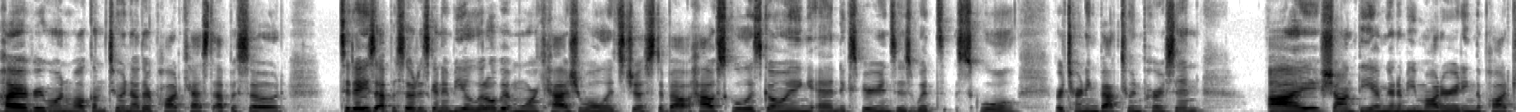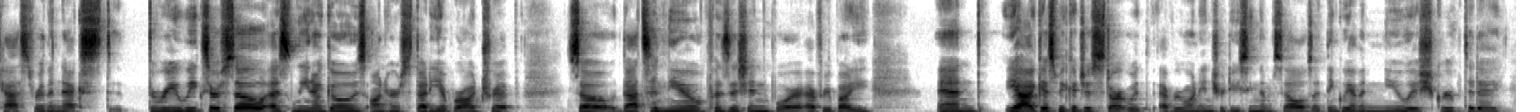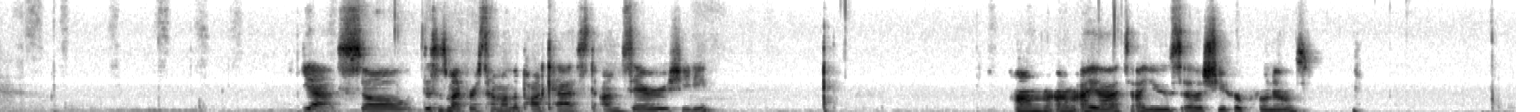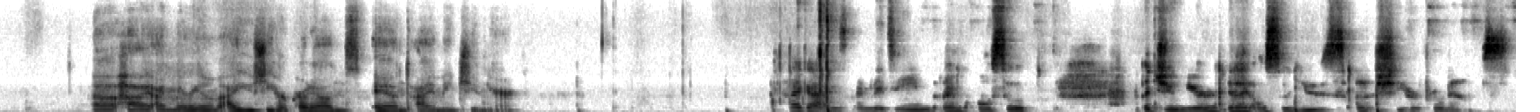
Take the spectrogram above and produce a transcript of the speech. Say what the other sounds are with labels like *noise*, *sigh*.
Hi, everyone. Welcome to another podcast episode. Today's episode is going to be a little bit more casual. It's just about how school is going and experiences with school returning back to in person. I, Shanthi, am going to be moderating the podcast for the next three weeks or so as Lena goes on her study abroad trip. So that's a new *laughs* position for everybody. And yeah, I guess we could just start with everyone introducing themselves. I think we have a newish group today. Yeah, so this is my first time on the podcast. I'm Sarah Rashidi. Um, I'm Ayat. I use uh, she, her pronouns. Uh, hi, I'm Mariam. I use she, her pronouns, and I am a junior. Hi guys, I'm Nadine. I'm also a junior and I also use uh, she, her pronouns.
